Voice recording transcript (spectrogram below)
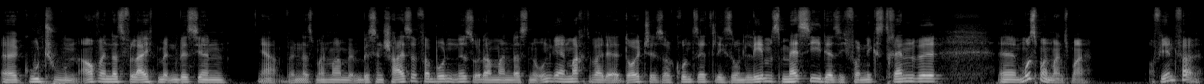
äh, gut tun. Auch wenn das vielleicht mit ein bisschen, ja, wenn das manchmal mit ein bisschen Scheiße verbunden ist oder man das nur ungern macht, weil der Deutsche ist auch grundsätzlich so ein Lebensmessi, der sich von nichts trennen will, äh, muss man manchmal. Auf jeden Fall.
